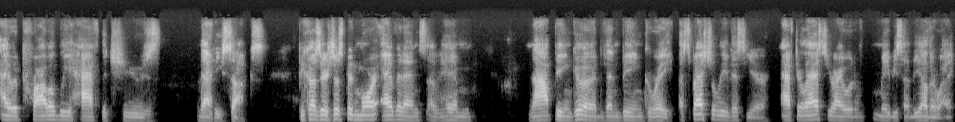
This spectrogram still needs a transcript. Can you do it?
I would probably have to choose that he sucks because there's just been more evidence of him not being good than being great, especially this year. After last year, I would have maybe said the other way.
